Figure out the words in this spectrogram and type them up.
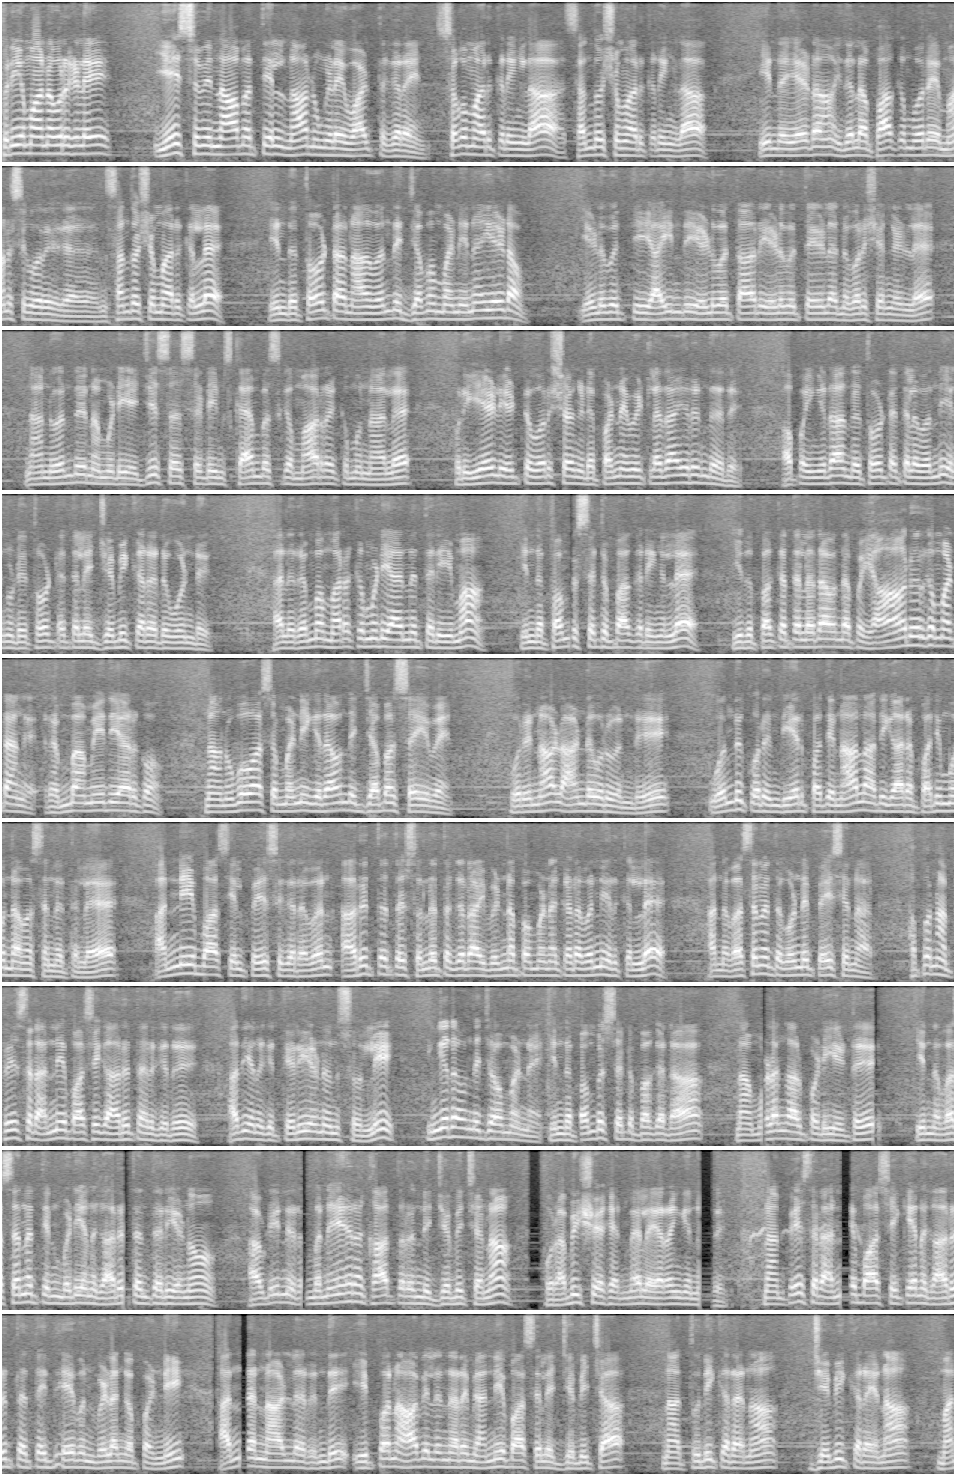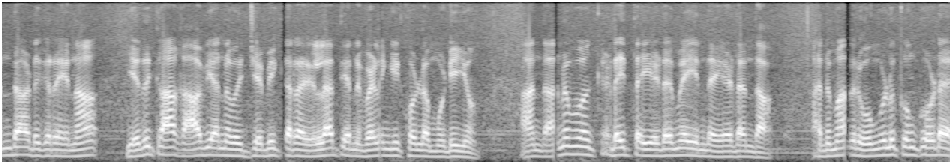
பிரியமானவர்களே இயேசுவின் நாமத்தில் நான் உங்களை வாழ்த்துகிறேன். சுகமாக இருக்கிறீங்களா? சந்தோஷமாக இருக்கிறீங்களா? இந்த இடம் இதெல்லாம் பார்க்கும்போதே மனசுக்கு ஒரு சந்தோஷமாக இருக்குல்ல? இந்த தோட்டம் நான் வந்து ஜெபம் பண்ணின இடம். எழுபத்தி ஐந்து எழுபத்தாறு எழுபத்தேழு அந்த வருஷங்களில் நான் வந்து நம்முடைய ஜீசஸ் டீம்ஸ் கேம்பஸுக்கு மாறுறதுக்கு முன்னால் ஒரு ஏழு எட்டு வருஷம் எங்கிட்ட பண்ணை வீட்டில் தான் இருந்தது. அப்போ இங்கே தான் அந்த தோட்டத்தில் வந்து எங்களுடைய தோட்டத்தில் ஜெபிக்கிறது உண்டு. அதில் ரொம்ப மறக்க முடியாதுன்னு தெரியுமா? இந்த பம்பு செட்டு பார்க்குறீங்கள இது பக்கத்தில் தான் வந்து அப்போ யாரும் இருக்க மாட்டாங்க. ரொம்ப அமைதியாக இருக்கும். நான் உபவாசம் பண்ணி இங்கே தான் வந்து ஜெபம் செய்வேன். ஒரு நாள் ஆண்டவர் வந்து ஒன்று குறைந்தியர் பதினாலாம் அதிகாரம் பதிமூன்றாம் வசனத்தில் அந்நிய பாஷையில் பேசுகிறவன் அறுத்தத்தை சொல்லத்தக்கதாய் விண்ணப்பம் பண்ண கடவன் இருக்குல்ல? அந்த வசனத்தை கொண்டு பேசினார். அப்போ நான் பேசுகிற அந்நிய பாஷைக்கு அர்த்தம் இருக்குது. அது எனக்கு தெரியணும்னு சொல்லி இங்கே தான் வந்து ஜெபம் பண்ணேன். இந்த பம்பு செட்டு பக்கம் தான் நான் முழங்கால் படியிட்டு இந்த வசனத்தின்படி எனக்கு அர்த்தம் தெரியணும் அப்படின்னு ரொம்ப நேரம் காத்திருந்து ஜெபிச்சேன்னா ஒரு அபிஷேகம் என் மேலே இறங்கினது. நான் பேசுகிற அந்நிய பாஷைக்கு எனக்கு அர்த்தத்தை தேவன் விளங்க பண்ணி அந்த நாளில் இருந்து இப்போ நான் ஆவில நிரம்பி அந்நிய பாஷையில் ஜெபிச்சா நான் துதிக்கிறேனா ஜெபிக்கிறேனா மன்றாடுகிறேனா? எதுக்காக ஆவியானவர் ஜெபிக்கிறார் எல்லாத்தையும் என்னை விளங்கி கொள்ள முடியும்? அந்த அனுபவம் கிடைத்த இடமே இந்த இடம்தான். அந்த மாதிரி உங்களுக்கும் கூட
